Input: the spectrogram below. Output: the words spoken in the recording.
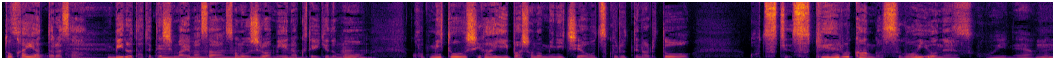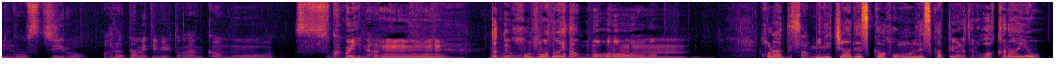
都会やったらさ、ね、ビル建ててしまえばさ、その後ろは見えなくていいけども、こう見通しがいい場所のミニチュアを作るってなるとスケール感がすごいよね。すごいね。本当このスチールを改めて見るとなんかもう、すごいなって。だって本物やん、もう。うん、これだってさ、ミニチュアですか本物ですかって言われたら分からんよ。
